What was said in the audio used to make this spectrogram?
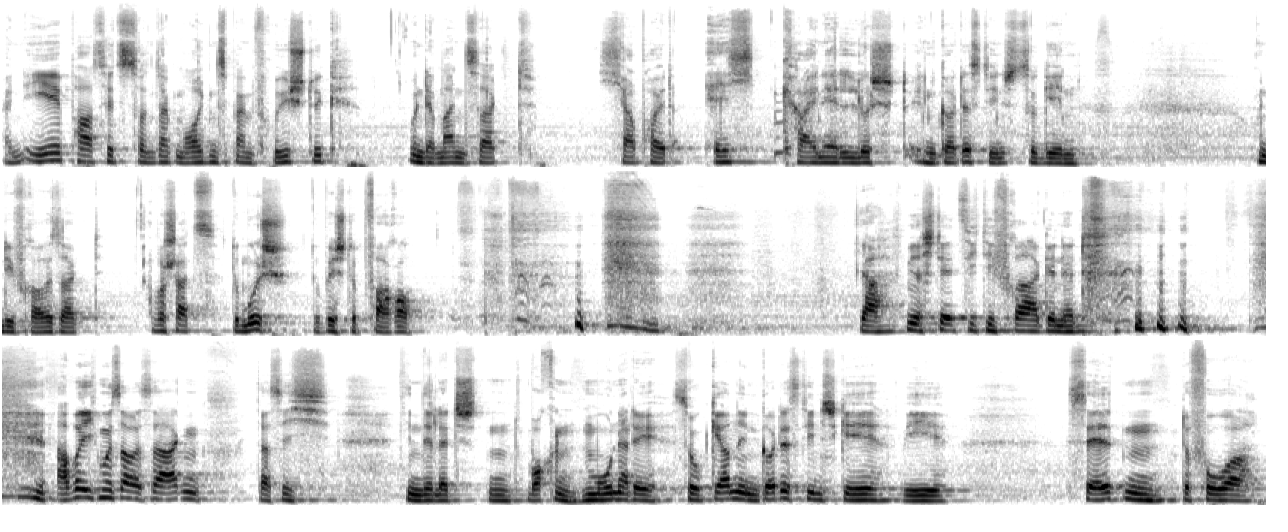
Ein Ehepaar sitzt Sonntagmorgens beim Frühstück und der Mann sagt, ich habe heute echt keine Lust, in Gottesdienst zu gehen. Und die Frau sagt, aber Schatz, du musst, du bist der Pfarrer. ja, mir stellt sich die Frage nicht. aber ich muss auch sagen, dass ich in den letzten Wochen, Monate so gerne in Gottesdienst gehe wie selten davor,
